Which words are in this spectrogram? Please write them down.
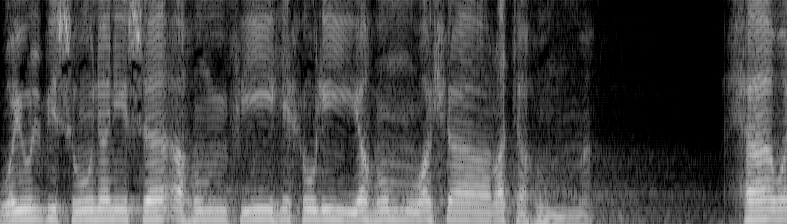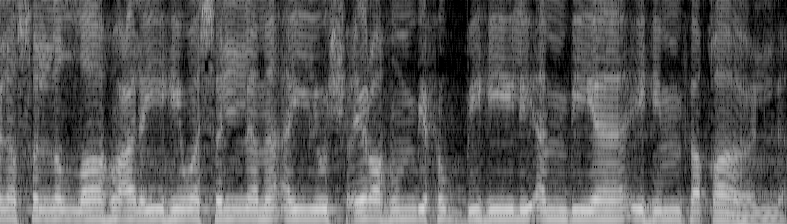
ويلبسون نساءهم فيه حليهم وشارتهم. حاول صلى الله عليه وسلم أن يشعرهم بحبه لأنبيائهم فقال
